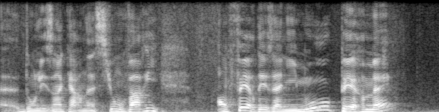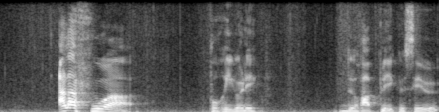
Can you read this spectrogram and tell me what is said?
euh, dont les incarnations varient. En faire des animaux permet à la fois, pour rigoler, de rappeler que c'est eux,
